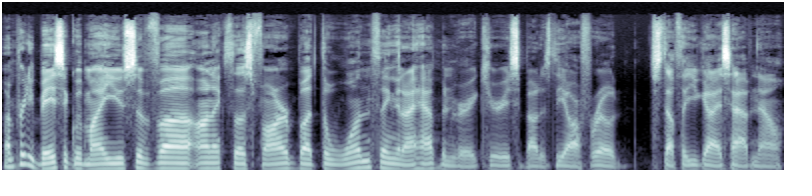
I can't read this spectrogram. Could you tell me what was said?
I'm pretty basic with my use of uh, onX thus far, but the one thing that I have been very curious about is the off-road stuff that you guys have now.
